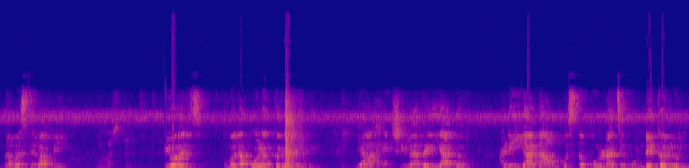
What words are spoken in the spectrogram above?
नमस्ते भाभी. नमस्ते. प्युअर्स तुम्हाला ओळख करून देते. या आहेत शिलाताई यादव. आणि या ना मस्त पुरणाचे उंडे करून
